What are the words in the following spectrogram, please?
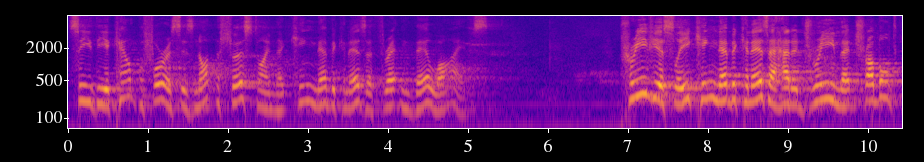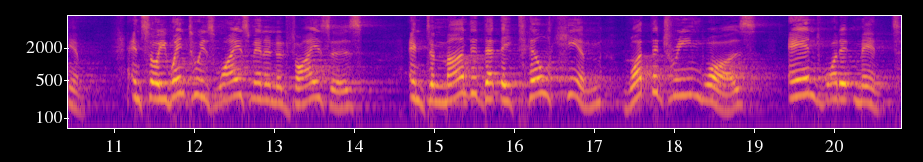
See, the account before us is not the first time that King Nebuchadnezzar threatened their lives. Previously, King Nebuchadnezzar had a dream that troubled him. And so he went to his wise men and advisors and demanded that they tell him what the dream was and what it meant.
